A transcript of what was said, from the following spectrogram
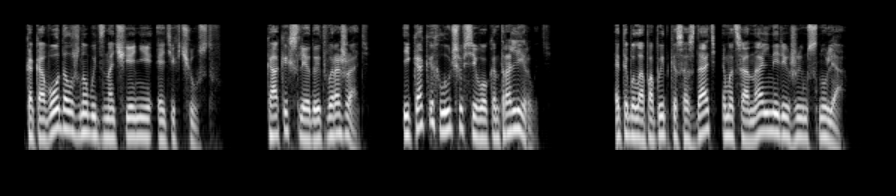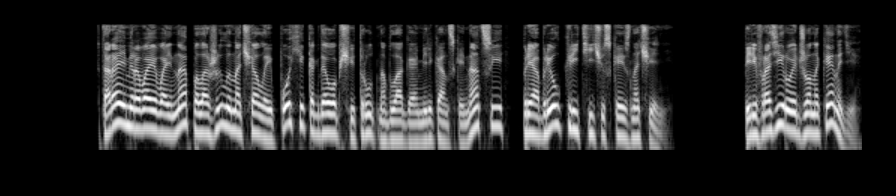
каково должно быть значение этих чувств, как их следует выражать? И как их лучше всего контролировать. Это была попытка создать эмоциональный режим с нуля — Вторая мировая война положила начало эпохи, когда общий труд на благо американской нации приобрел критическое значение. Перефразируя Джона Кеннеди,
